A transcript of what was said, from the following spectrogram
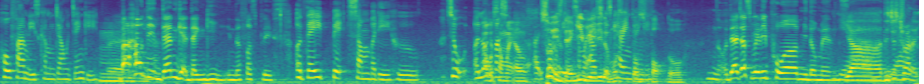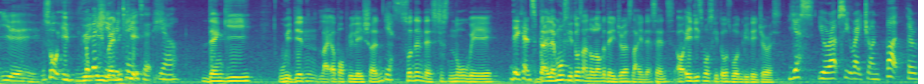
whole families coming down with dengue. But how did Dan get dengue in the first place? Or they bit somebody who. So a lot I was of us. somewhere else. uh, So is dengue somewhere really the who's carrying mosquitoes' fault though? No, they're just really poor middlemen. Yeah. Yeah, they just yeah. try to eat. eh. So if we But then she retains eradicate it. Yeah. dengue within like a population, Yes. So then there's just no way They can that spread. the mosquitoes are no longer dangerous, like in that sense. Or eh, Aedes mosquitoes won't be dangerous. Yes, you're absolutely right, John. But the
